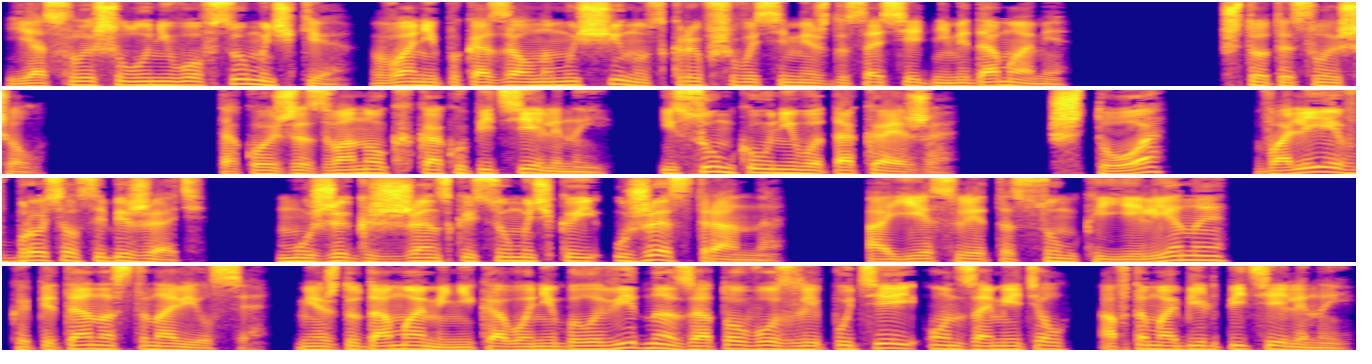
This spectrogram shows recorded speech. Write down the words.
Я слышал у него в сумочке, Ваня показал на мужчину, скрывшегося между соседними домами. Что ты слышал? Такой же звонок, как у Петелиной, и сумка у него такая же. Что? Валеев бросился бежать. Мужик с женской сумочкой уже странно. А если это сумка Елены, Капитан остановился. Между домами никого не было видно, зато возле путей он заметил автомобиль Петелиной.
